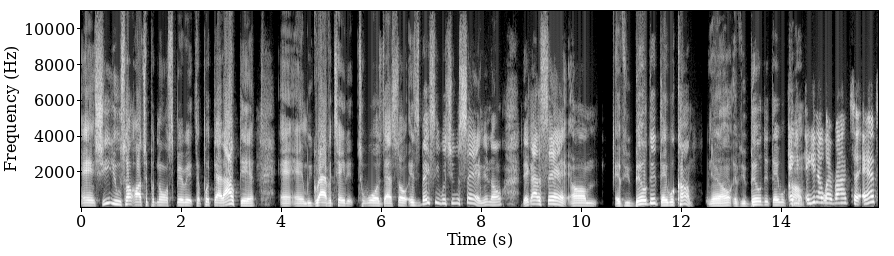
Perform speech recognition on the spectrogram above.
And she used her entrepreneurial spirit to put that out there, and, and we gravitated towards that. So it's basically what you were saying, you know. They got to say, um, if you build it, they will come. You know, if you build it, they will come. And you, and you know what, Rod? To add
